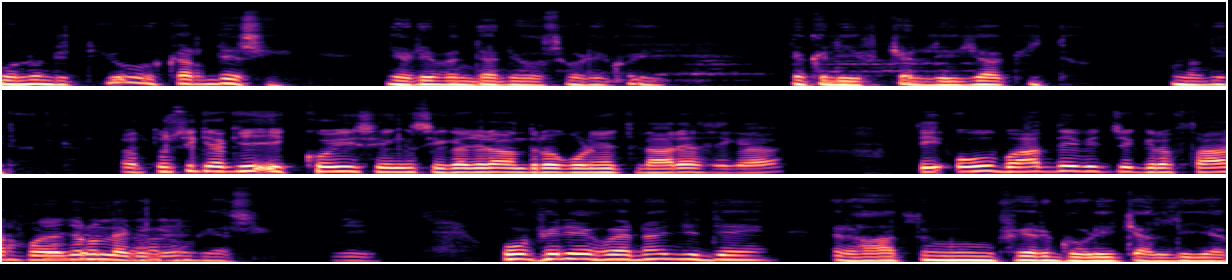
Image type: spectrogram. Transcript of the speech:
ਉਹਨੂੰ ਦਿੱਤੀ ਉਹ ਕਰਦੇ ਸੀ। ਜਿਹੜੇ ਬੰਦਿਆਂ ਨੇ ਉਸ ਵੇਲੇ ਕੋਈ ਤਕਲੀਫ ਚੱਲੀ ਜਾਂ ਕੀਤਾ ਉਹਨਾਂ ਦੀ ਤੁਸੀਂ ਕਿਹਾ ਕਿ ਇੱਕੋ ਹੀ ਸਿੰਘ ਸੀਗਾ ਜਿਹੜਾ ਅੰਦਰੋਂ ਗੋਲੀਆਂ ਚਲਾ ਰਿਹਾ ਸੀਗਾ ਤੇ ਉਹ ਬਾਅਦ ਦੇ ਵਿੱਚ ਗ੍ਰਿਫਤਾਰ ਹੋਇਆ ਜਦੋਂ ਲੈ ਕੇ ਗਏ? ਹੋ ਗਿਆ ਸੀ। ਜੀ। ਉਹ ਫਿਰ ਇਹ ਹੋਇਆ ਨਾ ਜਿੱਦੇ ਰਾਤ ਨੂੰ ਫਿਰ ਗੋਲੀ ਚੱਲਦੀ ਹੈ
